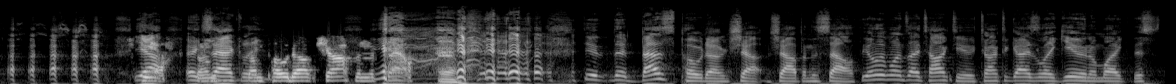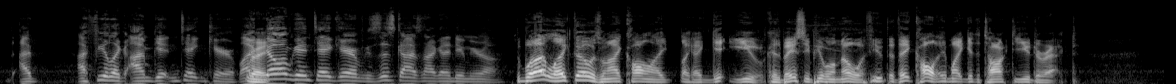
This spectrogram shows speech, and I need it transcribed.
Yeah, some- exactly. Some, podunk shop in the south. Yeah. Dude, the best podunk shop shop in the South. The only ones I talk to talk to guys like you, and I'm like, this. I I feel like I'm getting taken care of. I Right. know I'm getting taken care of because this guy's not going to do me wrong. What I like though is when I call, like like I get you because basically people know if you if they call, they might get to talk to you direct.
